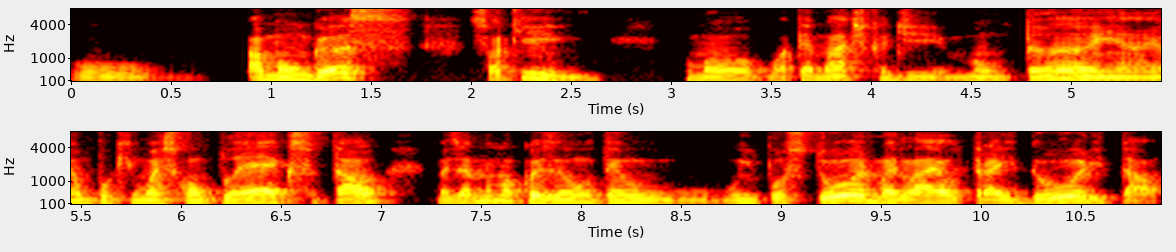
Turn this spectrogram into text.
o Among Us, só que uma, uma temática de montanha, é um pouquinho mais complexo tal, mas é a mesma coisa, tem o, o impostor, mas lá é o traidor e tal.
